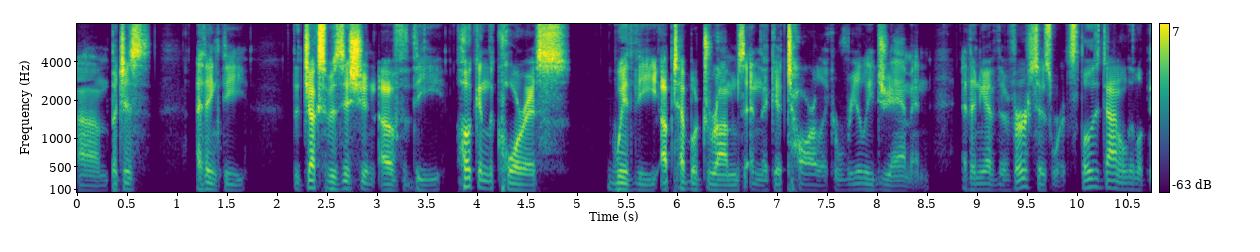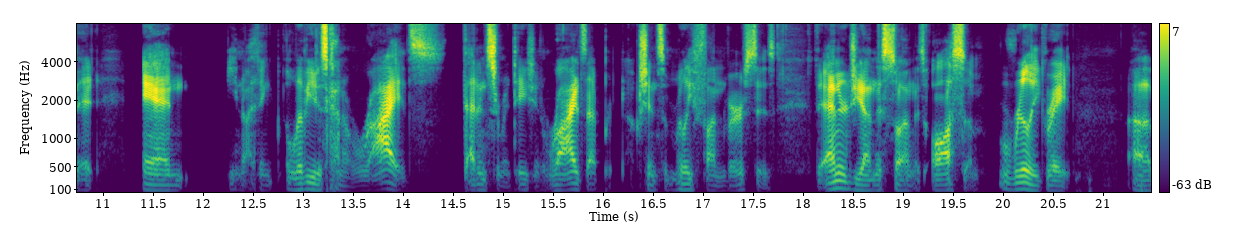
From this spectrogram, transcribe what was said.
um, but just I think the the juxtaposition of the hook and the chorus with the uptempo drums and the guitar like really jamming, and then you have the verses where it slows down a little bit and you know, I think Olivia just kind of rides that instrumentation, rides that production, some really fun verses. The energy on this song is awesome, really great. Uh,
